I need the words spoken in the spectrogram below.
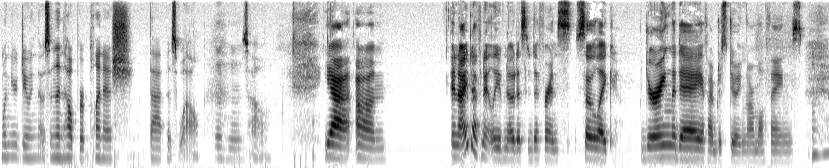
when you're doing those, and then help replenish that as well. Mm-hmm. So, yeah, um, and I definitely have noticed a difference. So, like during the day, if I'm just doing normal things, mm-hmm.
